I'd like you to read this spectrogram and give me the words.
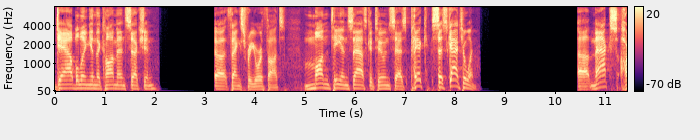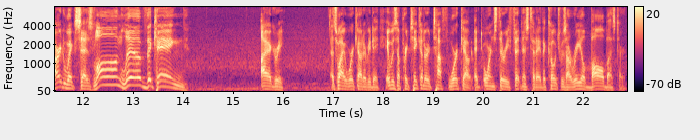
Dabbling in the comments section. Uh, thanks for your thoughts. Monty in Saskatoon says, pick Saskatchewan. Uh, Max Hardwick says, long live the king. I agree. That's why I work out every day. It was a particular tough workout at Orange Theory Fitness today. The coach was a real ball buster.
